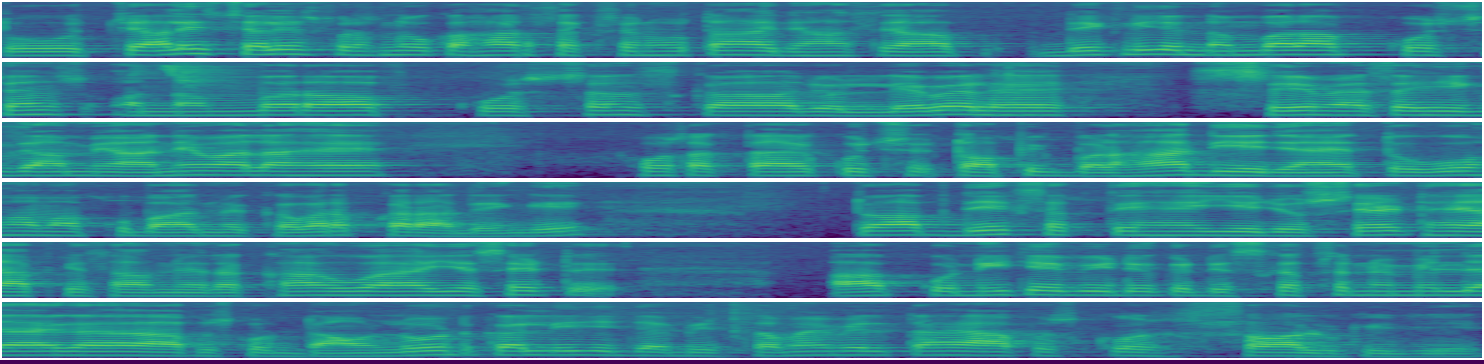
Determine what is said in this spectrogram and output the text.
तो 40-40 प्रश्नों का हर सेक्शन होता है, जहाँ से आप देख लीजिए नंबर ऑफ़ क्वेश्चंस और नंबर ऑफ़ क्वेश्चंस का जो लेवल है सेम ऐसे ही एग्ज़ाम में आने वाला है। हो सकता है कुछ टॉपिक बढ़ा दिए जाएँ तो वो हम आपको बाद में कवर अप करा देंगे। तो आप देख सकते हैं, ये जो सेट है आपके सामने रखा हुआ है। ये सेट आपको नीचे वीडियो के डिस्क्रिप्शन में मिल जाएगा। आप उसको डाउनलोड कर लीजिए। जब भी समय मिलता है, आप उसको सॉल्व कीजिए।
